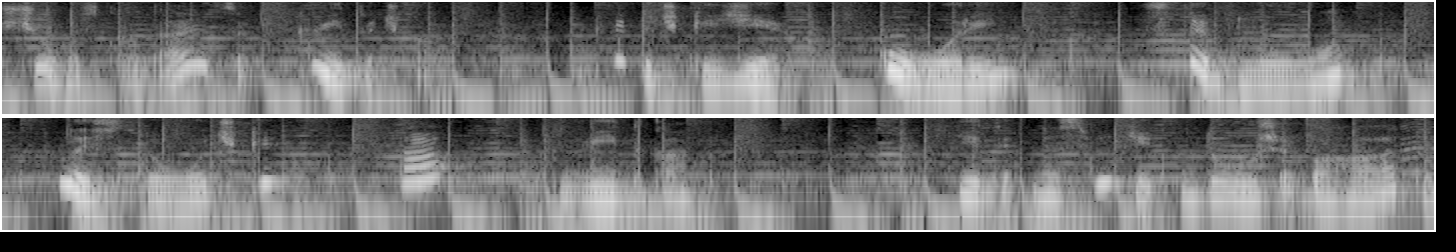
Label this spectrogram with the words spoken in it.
з чого складається квіточка. У квіточки є корінь, стебло, листочки та квітка. Діти, на світі дуже багато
